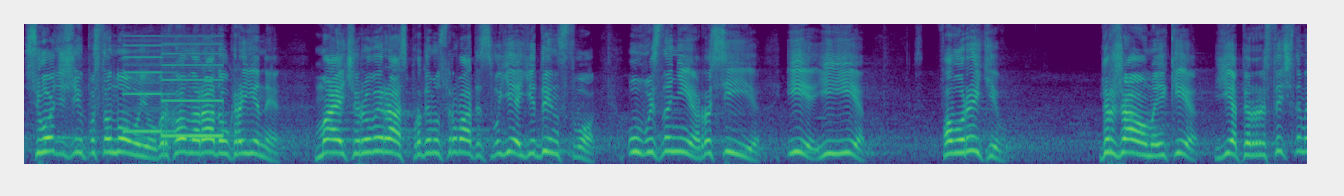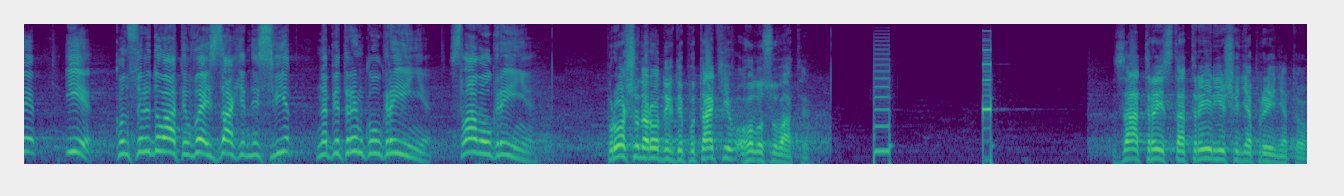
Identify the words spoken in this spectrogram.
сьогоднішньою постановою Верховна Рада України має черговий раз продемонструвати своє єдинство у визнанні Росії і її фаворитів державами, які є терористичними, і консолідувати весь західний світ на підтримку Україні. Слава Україні! Прошу народних депутатів голосувати. За 303 рішення прийнято.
